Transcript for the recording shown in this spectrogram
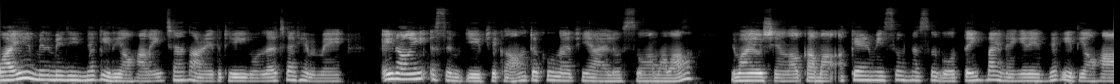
ဝိုင်းရင်မင်းသမီးကြီးမြက်ကေတီအောင်ဟာလည်းချမ်းသာတဲ့တထေးကိုလက်ထပ်ခဲ့ပေမဲ့အိမ်တော်ကြီးအစမပြေဖြစ်ကတခုလက်ဖြစ်ရတယ်လို့ဆိုရမှာပါ။မြမရုပ်ရှင်လောကမှာအကယ်ဒမီဆုနှစ်ဆုကိုတင်ပိုင်နိုင်ခဲ့တဲ့မြက်ကေတီအောင်ဟာ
